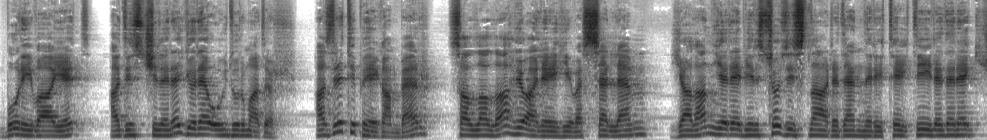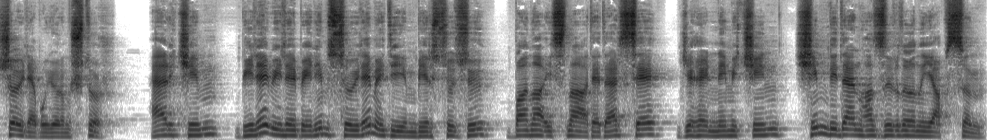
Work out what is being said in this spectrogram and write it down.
Bu rivayet hadisçilere göre uydurmadır. Hazreti Peygamber sallallahu aleyhi ve sellem yalan yere bir söz isnat edenleri tehdit ederek şöyle buyurmuştur. Her kim bile bile benim söylemediğim bir sözü bana isnat ederse cehennem için şimdiden hazırlığını yapsın.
